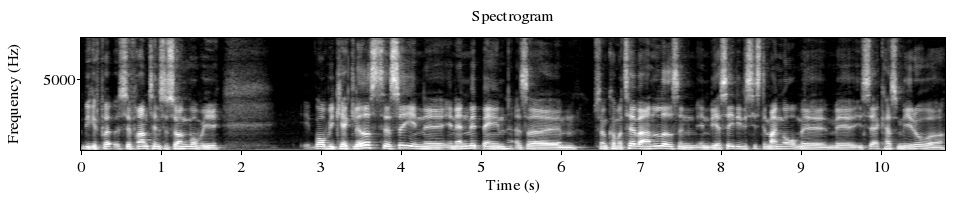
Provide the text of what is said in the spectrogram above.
vi kan se frem til en sæson, hvor vi, hvor vi kan glæde os til at se en, øh, en anden midtbane, altså, øhm, som kommer til at være anderledes, end, end vi har set i de sidste mange år med, med især Casemiro og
